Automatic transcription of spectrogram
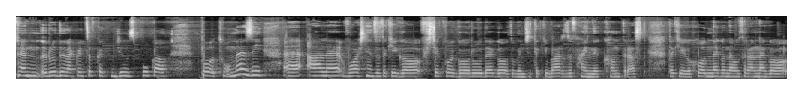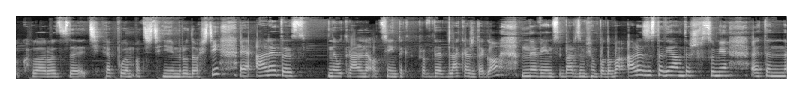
ten rudy na końcówkach mi się spłukał po Tunezji, e, ale właśnie do takiego wściekłego rudego to będzie taki bardzo fajny kontrast takiego chłodnego, neutralnego koloru z ciepłym odcieniem rudości, e, ale to jest neutralny odcień tak naprawdę dla każdego, więc bardzo mi się podoba, ale zostawiałam też w sumie e, ten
